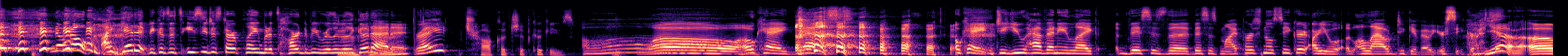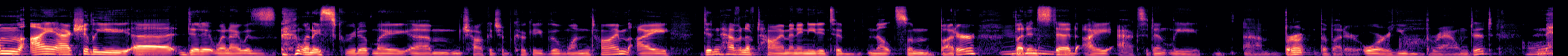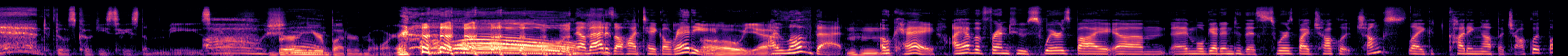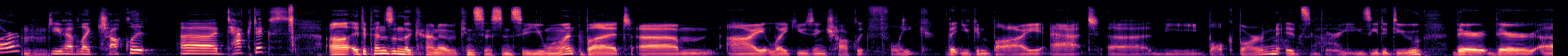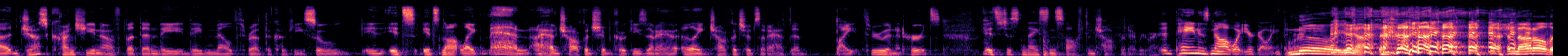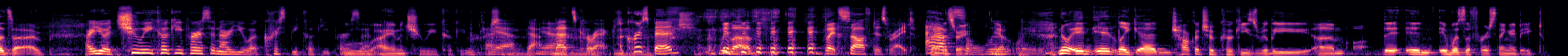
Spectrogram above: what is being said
no, no, I get it because it's easy to start playing, but it's hard to be really, really good at it, right? chocolate chip cookies. Oh. Whoa. Okay. Yes. okay. Do you have any like this is the this is my personal secret? Are you allowed to give out your secret? Yeah, um, I actually uh, did it when I was when I screwed up my um, chocolate chip cookie the one time. I didn't have enough time and I needed to melt some butter, but instead I accidentally um, burnt the butter or you browned it. Man, did those cookies taste amazing! Burn your butter more. Oh, now that is a hot take already. oh yeah. I love that. Okay. I have a friend who swears by, um, and we'll get into this, swears by chocolate chunks, like cutting up a chocolate bar. Do you have like chocolate Uh, tactics? Uh, it depends on the kind of consistency you want, but um, I like using chocolate flake that you can buy at uh, the bulk barn. it's very easy to do. They're they're uh, just crunchy enough, but then they they melt throughout the cookie. So it, it's it's not like man, I have chocolate chip cookies that I ha- like chocolate chips that I have to bite through and it hurts. It's just nice and soft and chocolate everywhere. The pain is not what you're going for. No, you're not. not all the time. Are you a chewy cookie person? Or are you a crispy cookie person? Ooh, I am a chewy cookie person. yeah, yeah, Yeah. that's correct. A crisp edge, we love, but soft is right. That is right. Yeah. Absolutely. No, it, it like uh, chocolate chip cookies really. Um, it, it, it was the first thing I baked,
